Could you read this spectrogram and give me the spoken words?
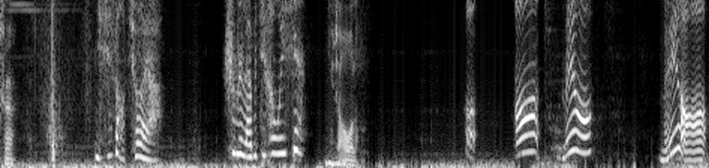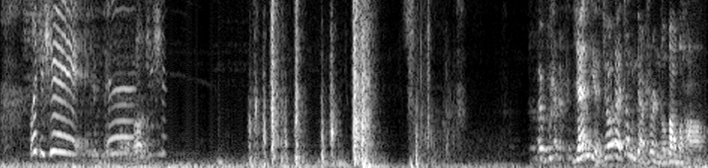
事儿？你洗澡去了呀？是不是来不及看微信？你找我了？啊，没有，没有，我只是，呃，只是。哎，不是，严姐交代这么点事儿你都办不好？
